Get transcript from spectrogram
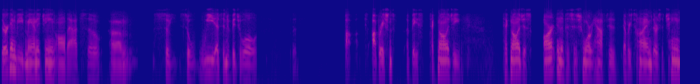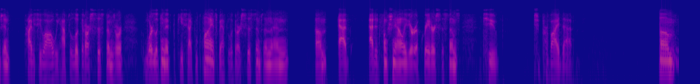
They're going to be managing all that. So, um, so, so we as individual operations-based technology technologists aren't in the position where we have to, every time there's a change in privacy law, we have to look at our systems, or we're looking at PCI compliance, we have to look at our systems and then um, add added functionality or upgrade our systems to, to provide that. Um,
